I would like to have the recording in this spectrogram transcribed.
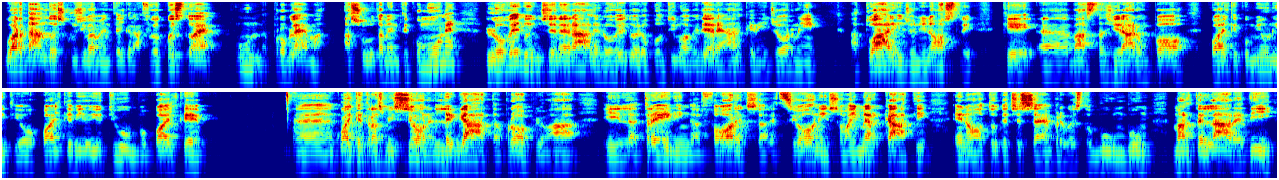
guardando esclusivamente il grafico. E questo è un problema assolutamente comune, lo vedo in generale, lo vedo e lo continuo a vedere anche nei giorni attuali, nei giorni nostri, che eh, basta girare un po' qualche community o qualche video YouTube o qualche eh, qualche trasmissione legata proprio al trading, al forex, alle azioni, insomma ai mercati, e noto che c'è sempre questo boom boom, martellare di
